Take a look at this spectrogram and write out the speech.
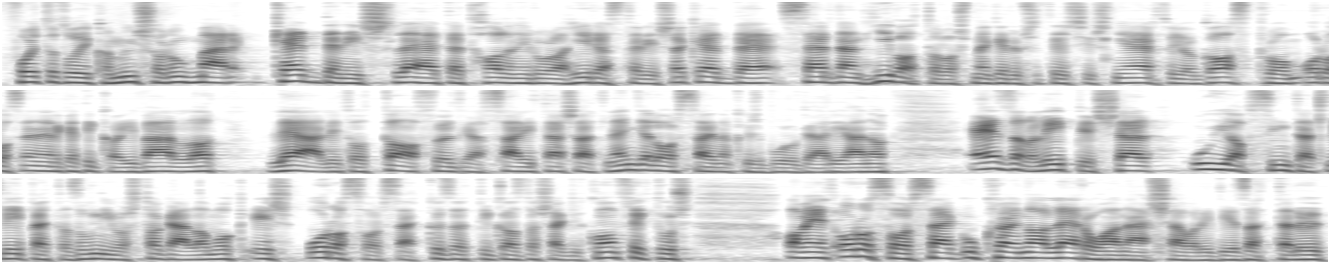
Folytatódik a műsorunk, már kedden is lehetett hallani róla híreszteléseket, de szerdán hivatalos megerősítés is nyert, hogy a Gazprom orosz energetikai vállalat leállította a földgáz szállítását Lengyelországnak és Bulgáriának. Ezzel a lépéssel újabb szintet lépett az uniós tagállamok és Oroszország közötti gazdasági konfliktus, amelyet Oroszország Ukrajna lerohanásával idézett elő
